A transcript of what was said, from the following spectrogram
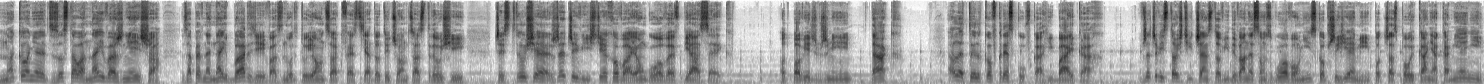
Na koniec została najważniejsza, zapewne najbardziej was nurtująca kwestia dotycząca strusi. Czy strusie rzeczywiście chowają głowę w piasek? Odpowiedź brzmi tak, ale tylko w kreskówkach i bajkach. W rzeczywistości często widywane są z głową nisko przy ziemi podczas połykania kamieni,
